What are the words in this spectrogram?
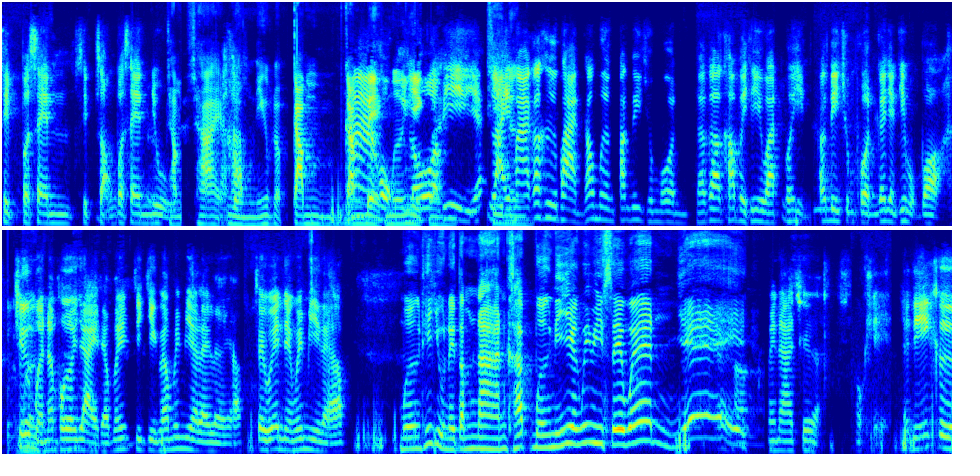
สิบเปอร์เซ็นสิบสองเปอร์เซ็นอยู่ทำใช่นะครับลงนี้แบบกำกำเบรกห้าหมือกิอีกโลเลอะยพี่ไหลมาก็คือผ่านเข้าเมืองพักดีชุมพลแล้วก็เข้าไปที่วัดหัวหินพักดีชุมพลก็อย่างที่ผมบอก ชื่อเหมือนอำเภอใหญ่แต่ไม่จริงๆแล้วไม่มีอะไรเลยครับเซเว่นยังไม่มีเลยครับ เมืองที่อยู่ในตำนานครับ เมืองนี้ยังไม่มีเซเว่นเย้ไม่น่าเชื่อ โอเคอันนี้คือ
